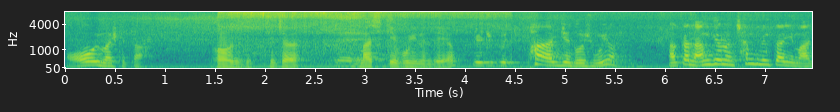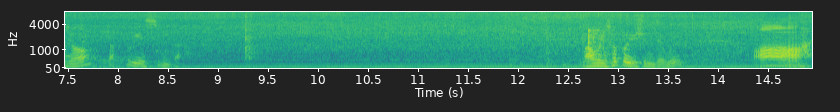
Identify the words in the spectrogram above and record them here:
어우, 맛있겠다. 어, 이거 진짜 맛있게 보이는데요. 요즘 그파 이제 넣으시고요. 아까 남겨놓은 참기름까지 마저 딱 뿌리겠습니다. 마무리 섞어주시면 되고요. 아,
